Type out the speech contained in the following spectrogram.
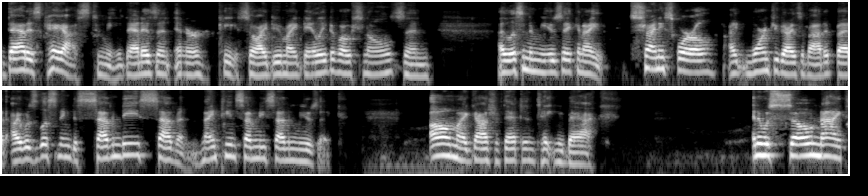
that is chaos to me. That isn't inner peace. So I do my daily devotionals and I listen to music and I, Shiny Squirrel, I warned you guys about it, but I was listening to 77, 1977 music. Oh my gosh, if that didn't take me back And it was so nice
